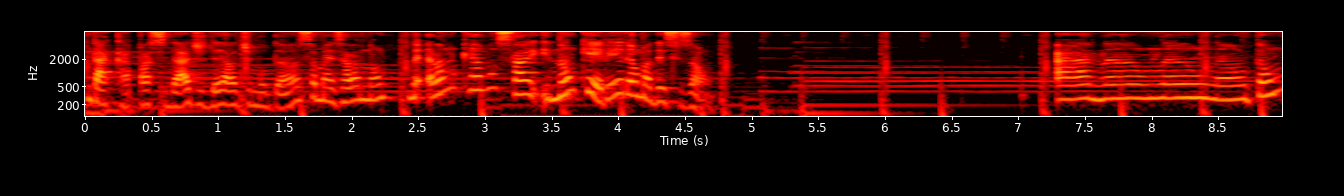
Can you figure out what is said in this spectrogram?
da capacidade dela de mudança, mas ela não, ela não quer avançar e não querer é uma decisão ah, não, não, não. Então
